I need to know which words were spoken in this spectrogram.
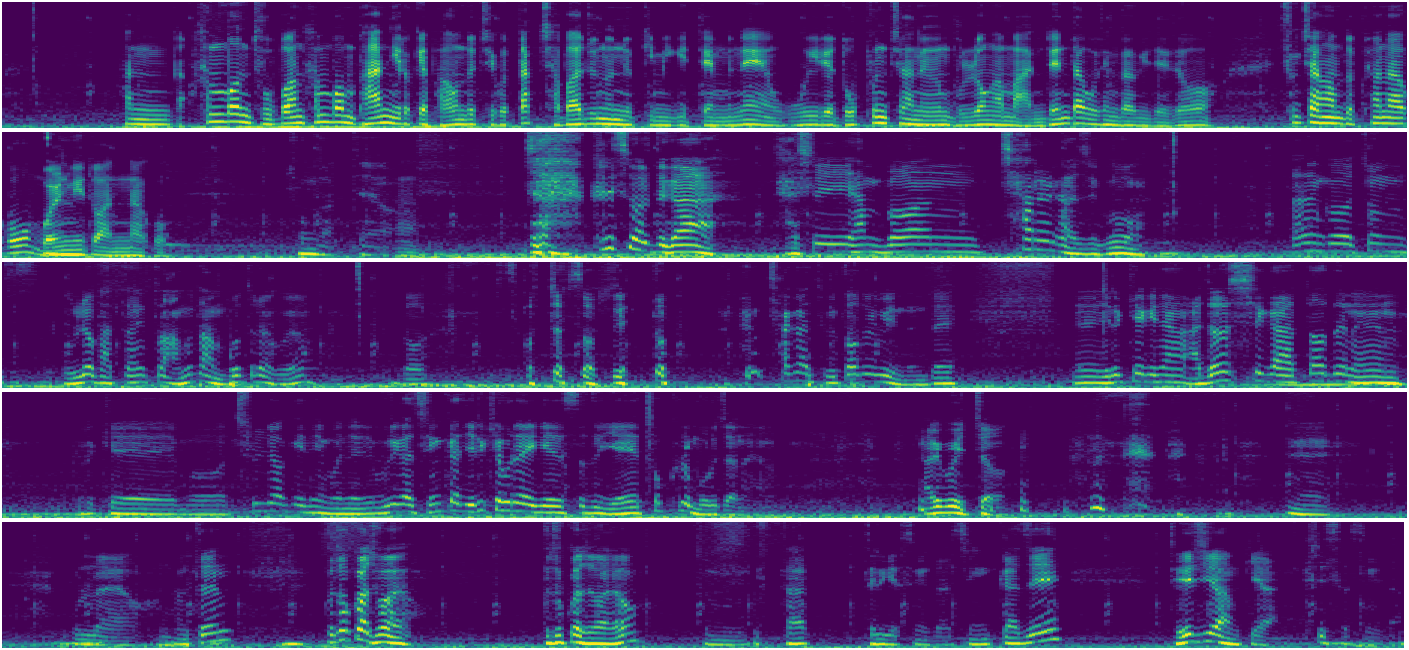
한 한 번, 두 번, 한 번 반 이렇게 바운드 치고 딱 잡아주는 느낌이기 때문에 오히려 높은 차는 물렁하면 안 된다고 생각이 돼서 승차감도 편하고 멀미도 안 나고 좋은 것 같아요. 어. 자, 크리스월드가 다시 한번 차를 가지고 다른 거 좀 올려봤더니 또 아무도 안 보더라고요. 그래서 어쩔 수 없이 또 차 가지고 떠들고 있는데 예, 이렇게 그냥 아저씨가 떠드는 그렇게 뭐 출력이니 뭐니 우리가 지금까지 이렇게 오래 얘기했어도 얘 토크를 모르잖아요. 알고 있죠? 네, 몰라요. 아무튼 구독과 좋아요, 구독과 좋아요 좀 부탁드리겠습니다. 지금까지 돼지와 함께한 크리스였습니다.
